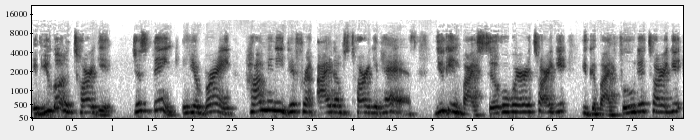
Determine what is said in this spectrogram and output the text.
If you go to Target, just think in your brain how many different items Target has. You can buy silverware at Target. You can buy food at Target.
